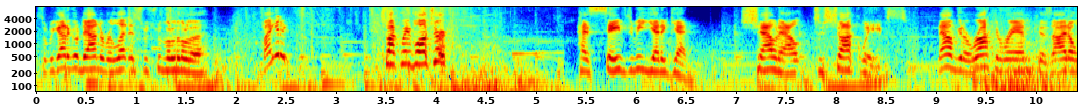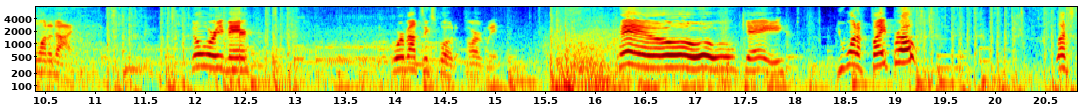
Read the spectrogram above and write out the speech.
so we gotta go down to Relentless. Am I getting... Shockwave launcher has saved me yet again. Shout out to Shockwaves. Now I'm gonna rocket ram because I don't want to die. Don't worry, Vader. We're about to explode, aren't we? Hey, okay. You want to fight, bro? Let's.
